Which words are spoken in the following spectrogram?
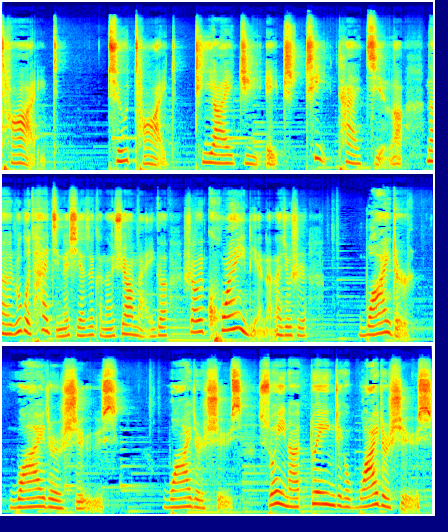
tight，too tight，t i g h t，太紧了。那如果太紧的鞋子，可能需要买一个稍微宽一点的，那就是 wider，wider shoes。 wider shoes，所以呢，对应这个 wider shoes，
